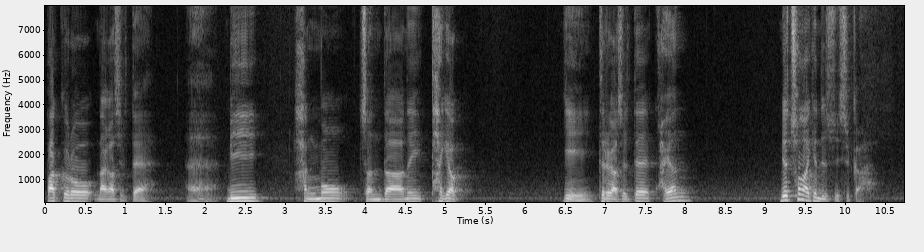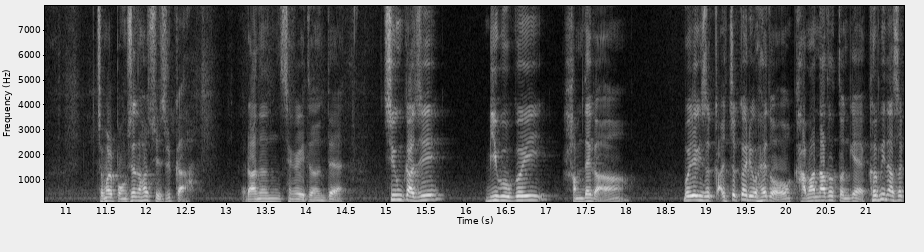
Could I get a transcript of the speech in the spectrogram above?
밖으로 나갔을 때 미 항모 전단의 타격이 들어갔을 때 과연 몇 초나 견딜 수 있을까? 정말 봉쇄는 할 수 있을까? 라는 생각이 드는데 지금까지 미국의 함대가 뭐 여기서 깔쩍거리고 해도 가만 놔뒀던 게 겁이 나서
